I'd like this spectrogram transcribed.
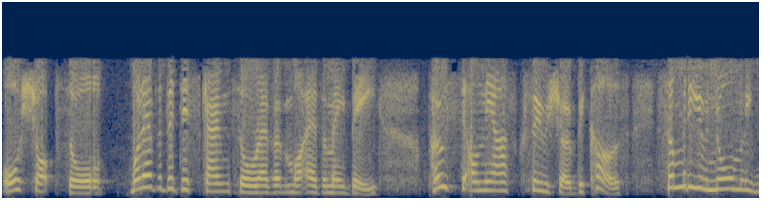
or shops, or whatever the discounts or whatever, whatever may be, post it on the Ask Sue show because somebody who normally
